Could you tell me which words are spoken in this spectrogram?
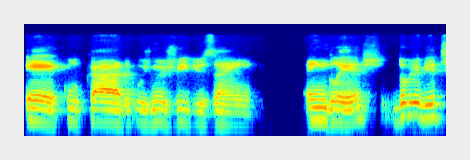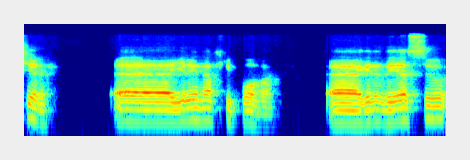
é colocar os meus vídeos em, em inglês, Dobre Viacher, uh, ah, Helena Arkhipova. Uh, agradeço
